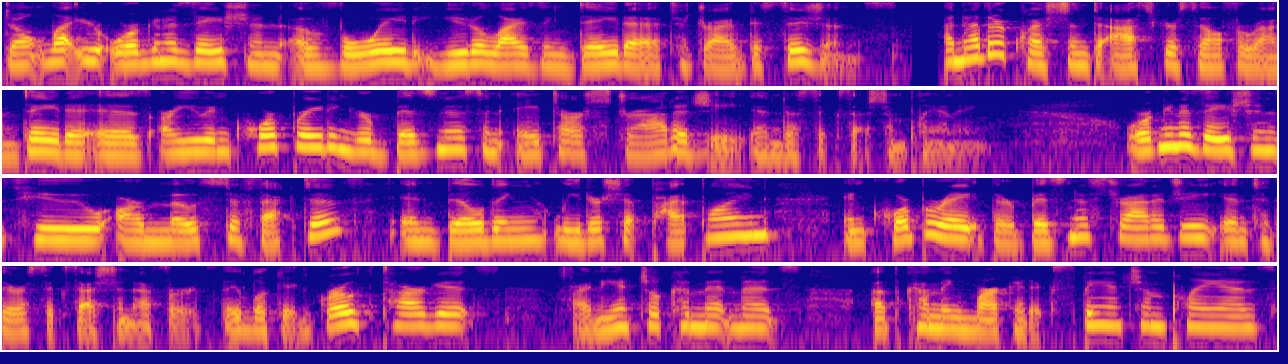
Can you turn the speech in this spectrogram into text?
Don't let your organization avoid utilizing data to drive decisions. Another question to ask yourself around data is Are you incorporating your business and HR strategy into succession planning? Organizations who are most effective in building leadership pipeline incorporate their business strategy into their succession efforts. They look at growth targets, financial commitments, upcoming market expansion plans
